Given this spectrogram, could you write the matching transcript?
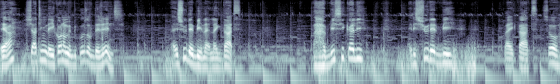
Yeah shutting the economy because of the rains. It shouldn't be like, like that. Basically it shouldn't be like that. So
